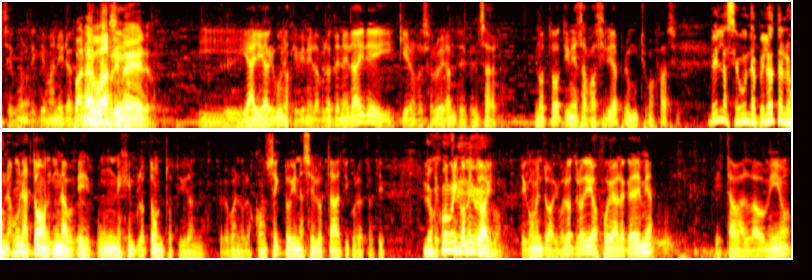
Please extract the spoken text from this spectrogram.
Según de qué manera. hace. primero. Y, y hay algunos que vienen la pelota en el aire y quieren resolver antes de pensar. No todo tiene esa facilidad, pero es mucho más fácil. ¿Ven la segunda pelota? Los Una, una ton- una- eh, un ejemplo tonto estoy dando. Pero bueno, los conceptos vienen a ser lo táctico, lo. Los te, jóvenes te comento algo, te comento algo. El otro día fue a la academia, estaba al lado mío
